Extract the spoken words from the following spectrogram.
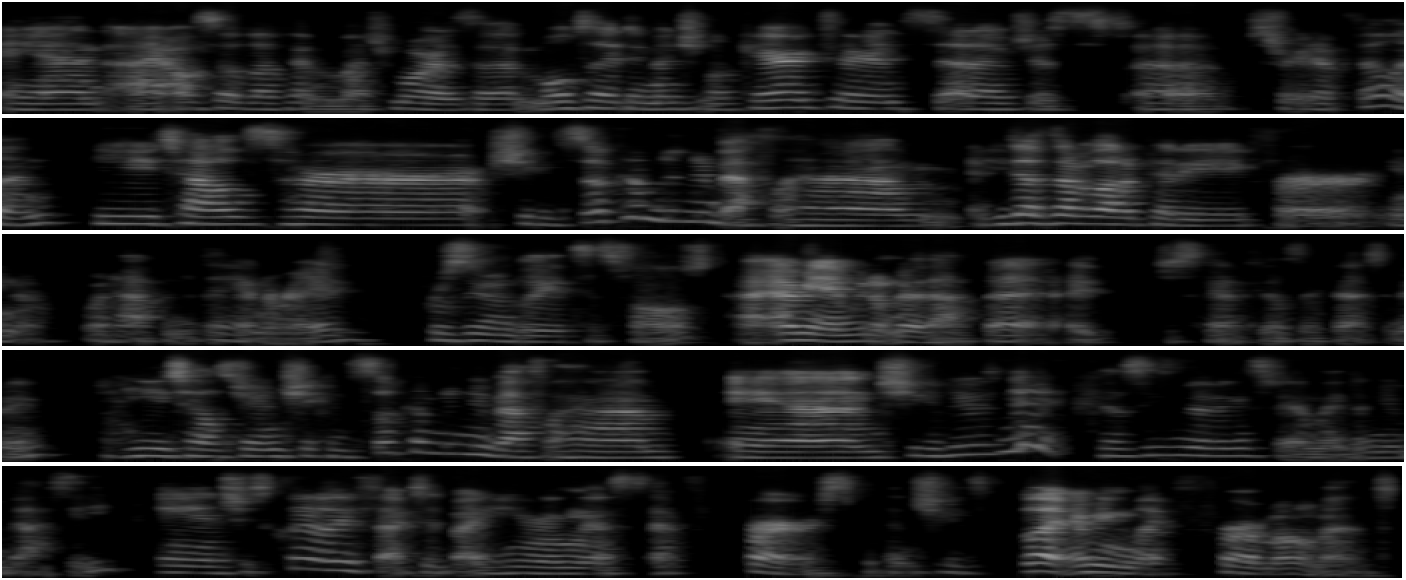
And I also love him much more as a multi-dimensional character instead of just a straight up villain. He tells her she can still come to New Bethlehem. He doesn't have a lot of pity for, you know, what happened at the Hannah raid presumably it's his fault. I, I mean, we don't know that, but it just kind of feels like that to me. He tells Jane she can still come to New Bethlehem and she can be with Nick because he's moving his family to New Bessie. And she's clearly affected by hearing this at first, but then she gets like, I mean, like for a moment,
